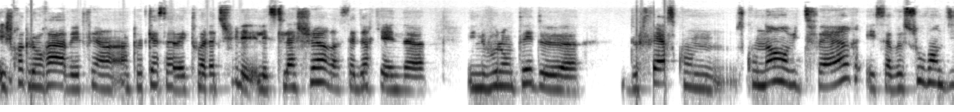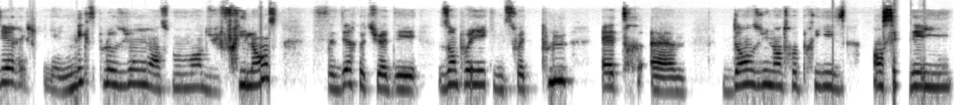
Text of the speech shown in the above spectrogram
et je crois que Laura avait fait un, un podcast avec toi là-dessus, les, les slashers, c'est-à-dire qu'il y a une, une volonté de de faire ce qu'on ce qu'on a envie de faire et ça veut souvent dire il y a une explosion en ce moment du freelance c'est-à-dire que tu as des employés qui ne souhaitent plus être euh, dans une entreprise en CDI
